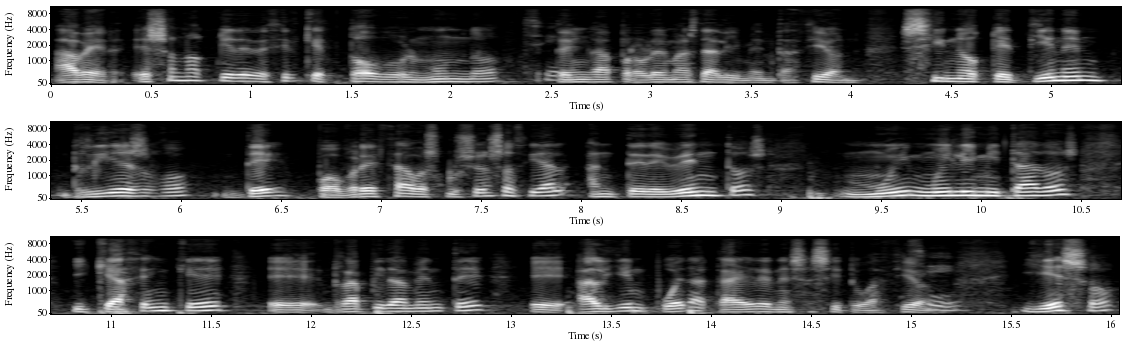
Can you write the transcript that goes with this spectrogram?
A ver, eso no quiere decir que todo el mundo Sí. tenga problemas de alimentación, sino que tienen riesgo de pobreza o exclusión social ante eventos muy, muy limitados y que hacen que eh, rápidamente eh, alguien pueda caer en esa situación. Sí. Y eso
